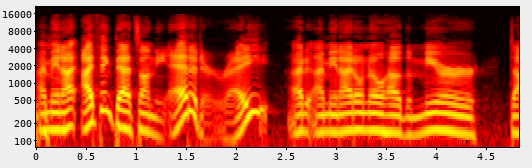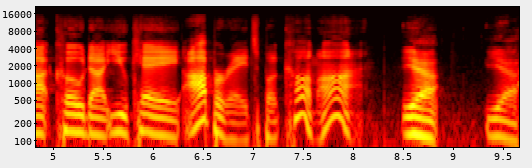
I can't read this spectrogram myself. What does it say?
I mean, I, I think that's on the editor, right? I, I mean, I don't know how the mirror.co.uk operates, but come on. Yeah, yeah,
